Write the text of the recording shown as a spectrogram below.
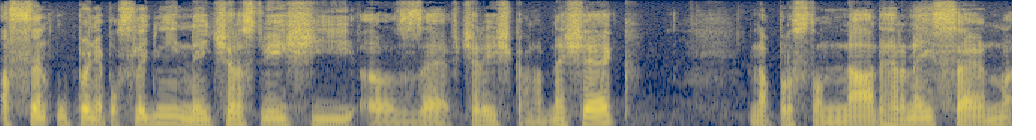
a sen úplně poslední, nejčerstvější eh, ze včerejška na dnešek. Naprosto nádherný sen.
